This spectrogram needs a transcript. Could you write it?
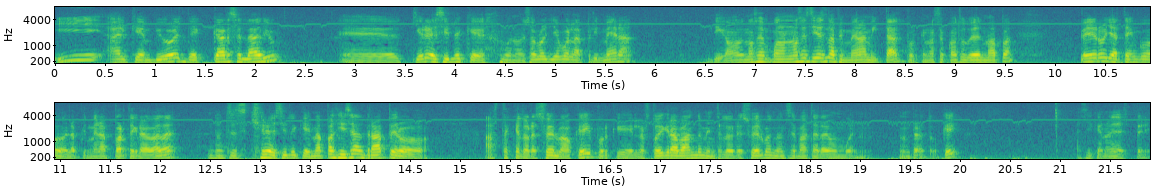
Y al que envió el de Carcelario, eh, quiero decirle que, bueno, solo llevo la primera. Digamos, no sé, bueno, no sé si es la primera mitad, porque no sé cuánto dura el mapa. Pero ya tengo la primera parte grabada entonces quiero decirle que el mapa sí saldrá, pero hasta que lo resuelva, ¿ok? Porque lo estoy grabando mientras lo resuelvo, entonces va a tardar un buen un rato, ¿ok? Así que no me espere.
